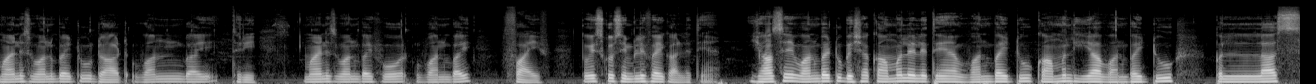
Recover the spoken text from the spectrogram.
minus one by two dot one by three minus one by four one by five तो इसको सिंप्लीफाई कर लेते हैं यहाँ से वन बाई टू बेशक कामन ले लेते हैं वन बाई टू कामन लिया वन बाई टू प्लस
